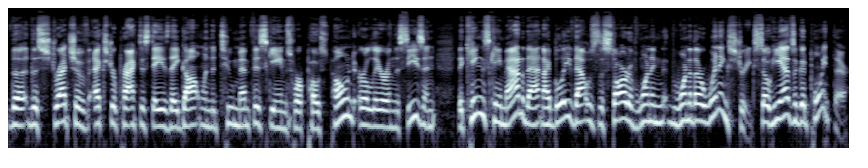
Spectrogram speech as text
the the stretch of extra practice days they got when the two Memphis games were postponed earlier in the season. The Kings came out of that, and I believe that was the start of winning one of their winning streaks. So he has a good point there.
